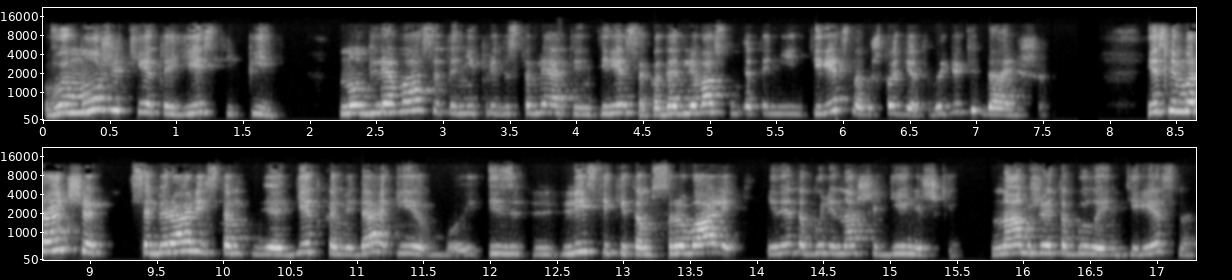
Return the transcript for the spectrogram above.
Вы можете это есть и пить, но для вас это не предоставляет интереса. Когда для вас это не интересно, вы что делаете? Вы идете дальше. Если мы раньше собирались там э, детками, да, и из листики там срывали, и это были наши денежки, нам же это было интересно.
